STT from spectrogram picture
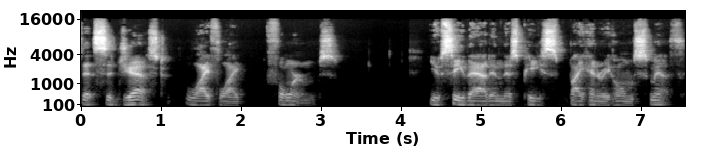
that suggest lifelike forms. You see that in this piece by Henry Holmes Smith.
